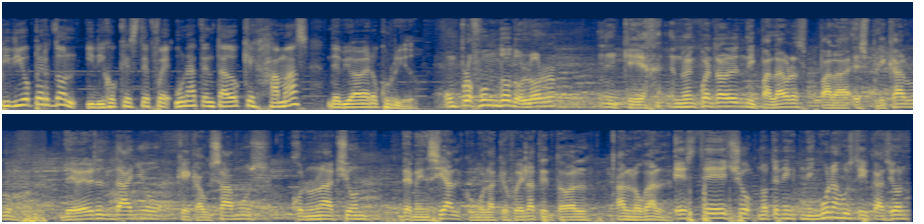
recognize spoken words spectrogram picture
pidió perdón y dijo que este fue un atentado que jamás debió haber ocurrido. Un profundo dolor que no encuentro ni palabras para explicarlo, de ver el daño que causamos con una acción demencial como la que fue el atentado al, Nogal. Este hecho no tiene ninguna justificación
